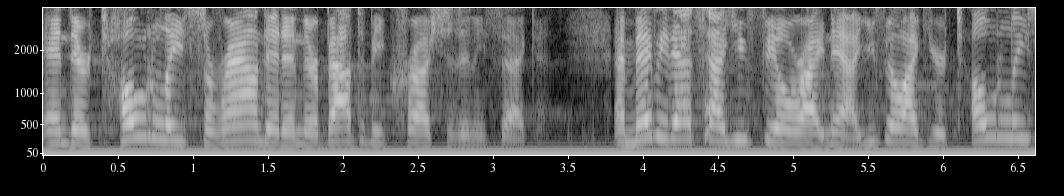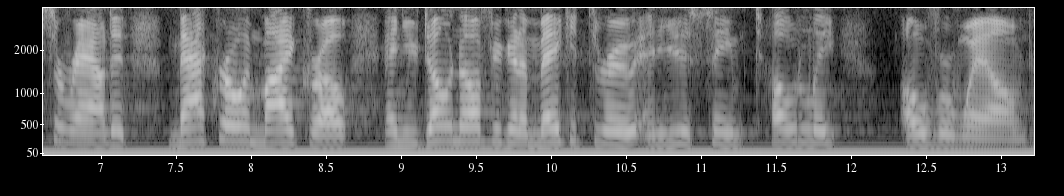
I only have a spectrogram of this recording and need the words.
and they're totally surrounded and they're about to be crushed at any second. And maybe that's how you feel right now. You feel like you're totally surrounded, macro and micro, and you don't know if you're going to make it through, and you just seem totally overwhelmed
